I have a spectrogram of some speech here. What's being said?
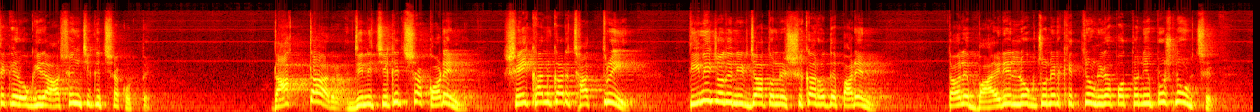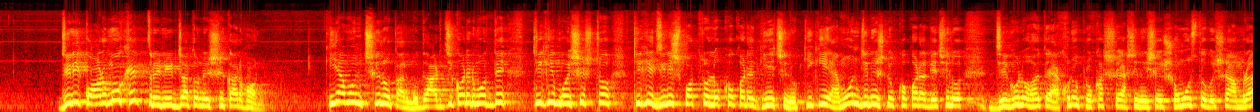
থেকে রোগীরা আসেন চিকিৎসা করতে। ডাক্তার যিনি চিকিৎসা করেন, সেইখানকার ছাত্রী তিনি যদি নির্যাতনের শিকার হতে পারেন, তাহলে বাইরের লোকজনের ক্ষেত্রেও নিরাপত্তা নিয়ে প্রশ্ন উঠছে। যিনি কর্মক্ষেত্রে নির্যাতনের শিকার হন, কি এমন ছিল তার মধ্যে? আরজিকরের মধ্যে কি কি বৈশিষ্ট্য, কি কি জিনিসপত্র লক্ষ্য করা গিয়েছিল, কি কি এমন জিনিস লক্ষ্য করা গেছিল যেগুলো হয়তো এখনও প্রকাশ্যে আসেনি? সেই সমস্ত বিষয় আমরা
